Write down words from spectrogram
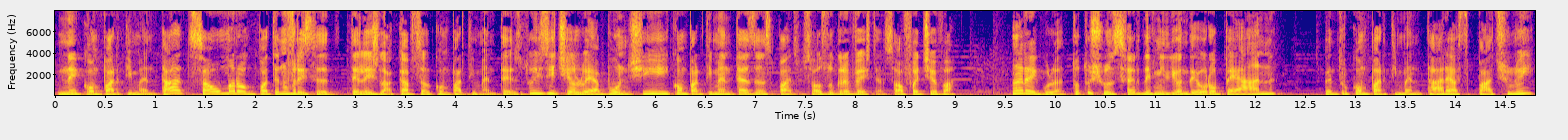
necompartimentat sau, mă rog, poate nu vrei să te legi la cap să-l compartimentezi. Tu îi zici el lui bun și compartimentează în spațiu sau zugrăvește sau fă ceva. În regulă, totuși un sfert de milion de euro pe an pentru compartimentarea spațiului.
